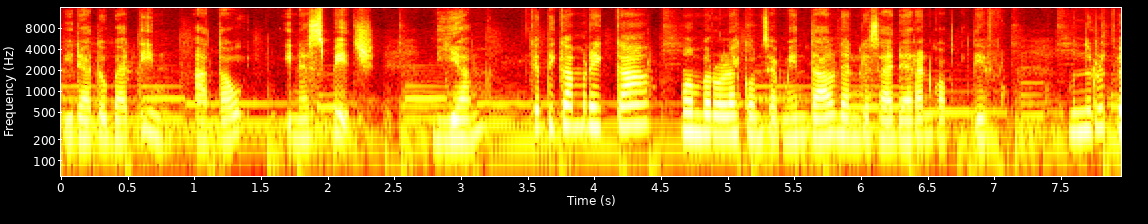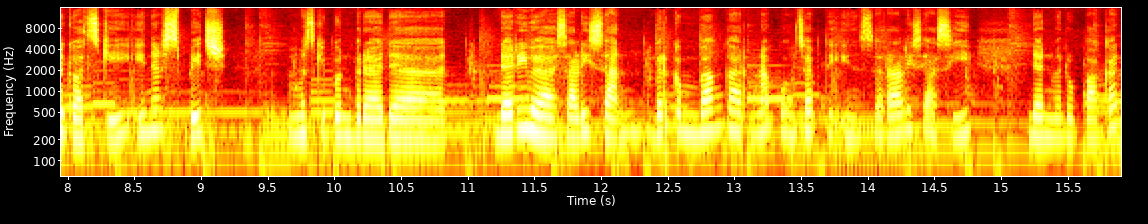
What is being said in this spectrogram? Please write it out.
pidato batin atau inner speech. Diam ketika mereka memperoleh konsep mental dan kesadaran kognitif. Menurut Vygotsky, inner speech meskipun berada dari bahasa lisan, berkembang karena konsep diinseralisasi dan merupakan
